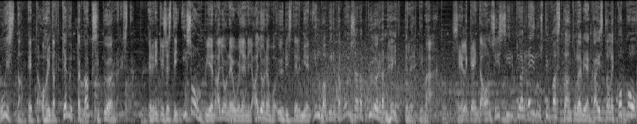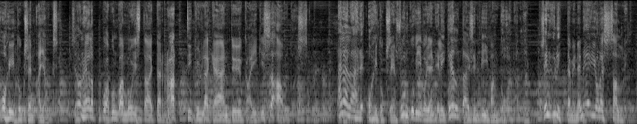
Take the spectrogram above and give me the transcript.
Muista, että ohitat kevyttä kaksipyöräistä. Erityisesti isompien ajoneuvojen ja ajoneuvoyhdistelmien ilmavirta voi saada pyörän heittelehtimään. Selkeintä on siis siirtyä reilusti vastaan tulevien kaistalle koko ohituksen ajaksi. Se on helppoa, kun vaan muistaa, että ratti kyllä kääntyy kaikissa autoissa. Älä lähde ohitukseen sulkuviivojen eli keltaisen viivan kohdalla. Sen ylittäminen ei ole sallittua.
